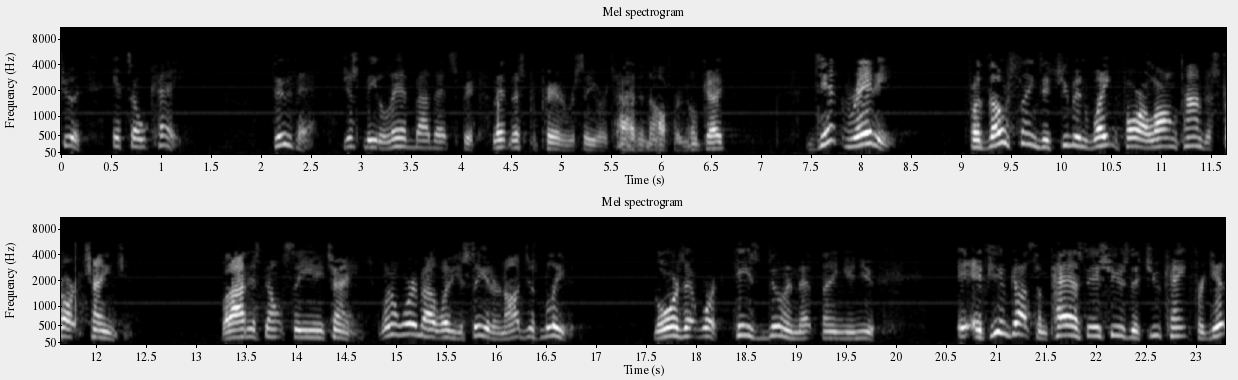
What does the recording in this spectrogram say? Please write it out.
should, it's okay. Do that. Just be led by that Spirit. Let, let's prepare to receive our tithe and offering, okay? Get ready for those things that you've been waiting for a long time to start changing. But I just don't see any change. Well, don't worry about whether you see it or not. Just believe it. The Lord's at work. He's doing that thing in you. If you've got some past issues that you can't forget,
